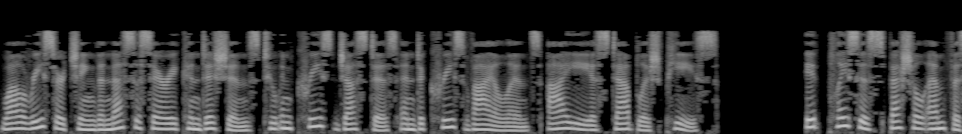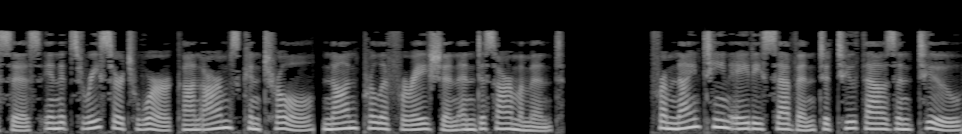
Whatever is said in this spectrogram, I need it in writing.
while researching the necessary conditions to increase justice and decrease violence i.e. establish peace. It places special emphasis in its research work on arms control, non-proliferation and disarmament. From 1987 to 2002,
